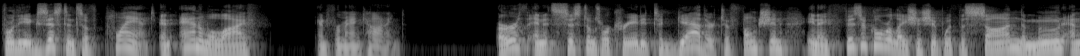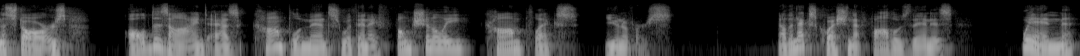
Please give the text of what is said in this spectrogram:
for the existence of plant and animal life and for mankind. Earth and its systems were created together to function in a physical relationship with the sun, the moon, and the stars, all designed as complements within a functionally complex universe. Now, the next question that follows then is when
